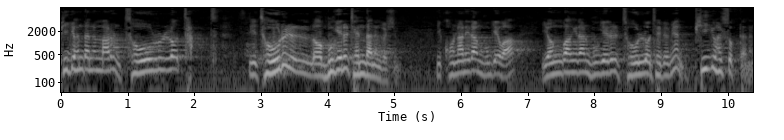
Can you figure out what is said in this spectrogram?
비교한다는 말은 저울로 자, 저울로 무게를 잰다는 것입니다. 이 고난이란 무게와 영광이란 무게를 저울로 재보면 비교할 수 없다는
